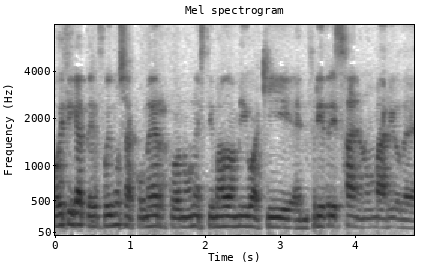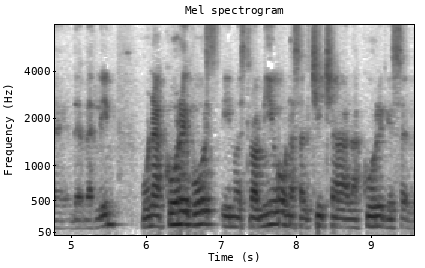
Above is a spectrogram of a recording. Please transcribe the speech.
Hoy fíjate, fuimos a comer con un estimado amigo aquí en Friedrichshain, en un barrio de, de Berlín, una currywurst y nuestro amigo una salchicha a la curry, que es el,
